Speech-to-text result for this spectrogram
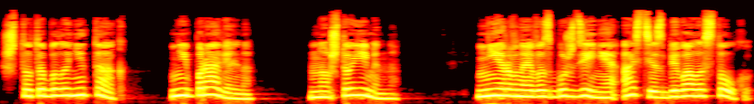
Что-то было не так, неправильно. Но что именно? Нервное возбуждение Асти сбивало с толку.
